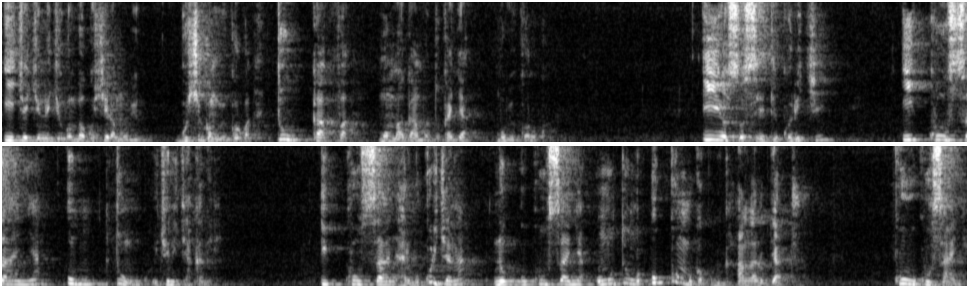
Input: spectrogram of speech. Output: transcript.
Icyo kintu kigomba gushyira mu gushyirwa mu bikorwa tukava mu magambo tukajya mu bikorwa. Iyo sosiyete ikora iki? Ikusanya umutungo. Icyo ni icya kabiri. Ikusanya hari gukurikirana no gukusanya umutungo ukomoka ku bihangano byacu. Kuwukusanya.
